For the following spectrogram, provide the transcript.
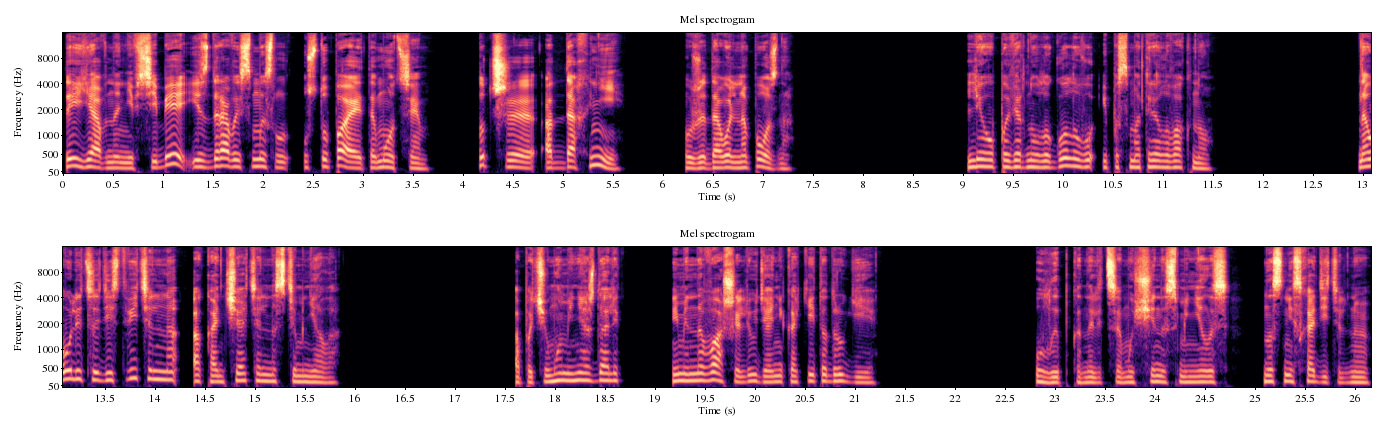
Ты явно не в себе, и здравый смысл уступает эмоциям. Лучше отдохни. Уже довольно поздно. Лео повернула голову и посмотрела в окно. На улице действительно окончательно стемнело. А почему меня ждали именно ваши люди, а не какие-то другие? Улыбка на лице мужчины сменилась на снисходительную.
